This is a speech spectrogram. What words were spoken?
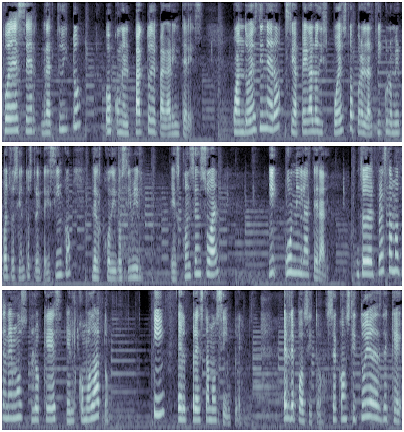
Puede ser gratuito o con el pacto de pagar interés. Cuando es dinero, se apega a lo dispuesto por el artículo 1435 del Código Civil. Es consensual y unilateral. Dentro del préstamo tenemos lo que es el comodato y el préstamo simple. El depósito se constituye desde que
